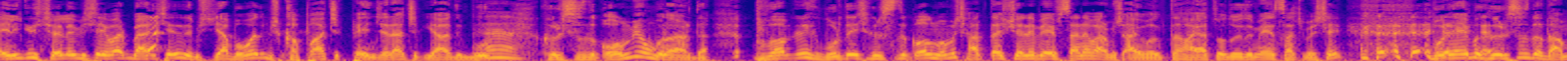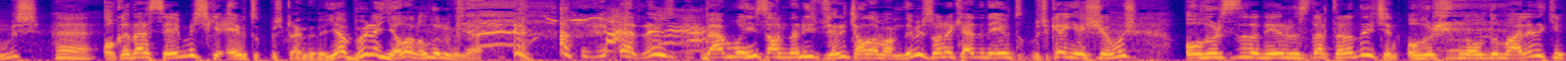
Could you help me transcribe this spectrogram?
ilgili şöyle bir şey var. Ben şey demiş. Ya baba demiş kapı açık pencere açık. Ya bu Ha. hırsızlık olmuyor mu buralarda? Babam dedi ki burada hiç hırsızlık olmamış. Hatta şöyle bir efsane varmış Ayvalık'ta. Hayatımda duyduğum en saçma şey. Buraya bir hırsız da dammış. He. o kadar sevmiş ki ev tutmuş kendine. Ya böyle yalan olur mu ya? ya demiş, ben bu insanların hiçbir şeyini çalamam demiş. Sonra kendine ev tutmuş. Ya yaşıyormuş. O hırsızı da diğer hırsızlar tanıdığı için o hırsızın olduğu mahallede ki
